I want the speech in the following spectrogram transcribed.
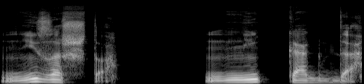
Ни за что. Никогда.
